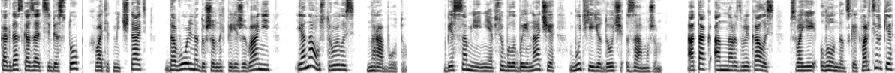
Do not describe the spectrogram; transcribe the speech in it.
когда сказать себе «стоп», «хватит мечтать», «довольно душевных переживаний», и она устроилась на работу. Без сомнения, все было бы иначе, будь ее дочь замужем. А так Анна развлекалась в своей лондонской квартирке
